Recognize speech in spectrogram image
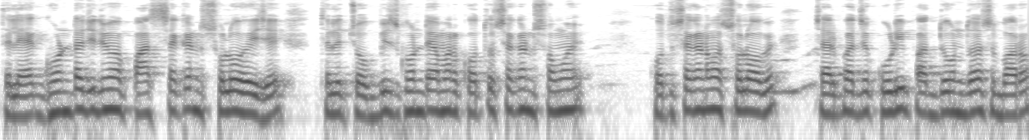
তাহলে এক ঘণ্টা যদি আমার পাঁচ সেকেন্ড ষোলো হয়ে যায়, তাহলে চব্বিশ ঘন্টায় আমার কত সেকেন্ড সময়, কত সেকেন্ড আমার ষোলো হবে? চার পাঁচে কুড়ি, পাঁচ দুগুণ দশ, বারো।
